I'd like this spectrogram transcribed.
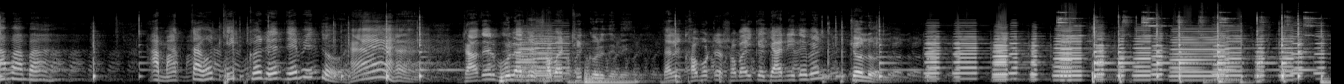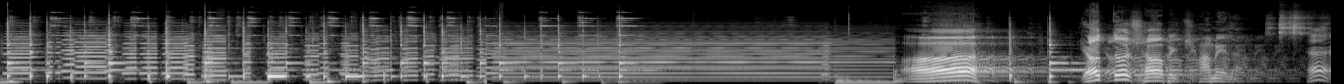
আ বাবা ঠিক করে দেবে তো? হ্যাঁ হ্যাঁ। যাদের ভুল আছে সবার ঠিক করে দেবে। তাহলে খবরটা সবাইকে জানিয়ে দেবেন চলো আহ যত সব ঝামেলা। হ্যাঁ।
